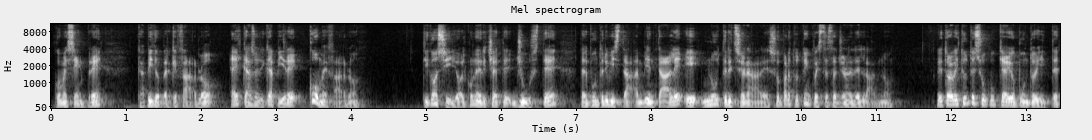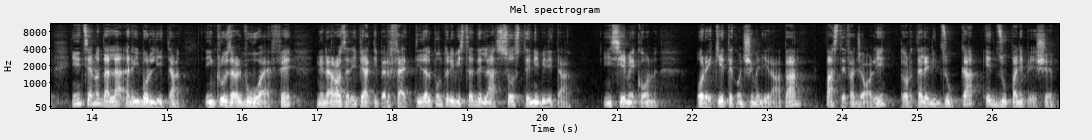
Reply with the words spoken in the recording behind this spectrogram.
Come sempre, capito perché farlo, è il caso di capire come farlo. Ti consiglio alcune ricette giuste dal punto di vista ambientale e nutrizionale, soprattutto in questa stagione dell'anno. Le trovi tutte su cucchiaio.it, iniziando dalla ribollita, inclusa dal WWF nella rosa dei piatti perfetti dal punto di vista della sostenibilità, insieme con orecchiette con cime di rapa, paste fagioli, tortelle di zucca e zuppa di pesce.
